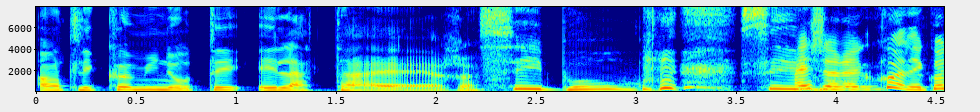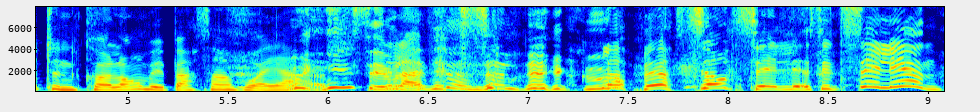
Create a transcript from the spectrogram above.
entre les communautés et la Terre. C'est beau. C'est Hey, J'aurais le goût qu'on écoute une colombe est partie en voyage. Oui, c'est la version, donne le goût. la version de Céline. C'est Céline.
